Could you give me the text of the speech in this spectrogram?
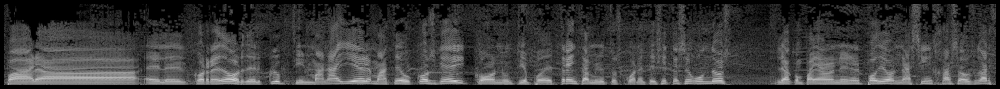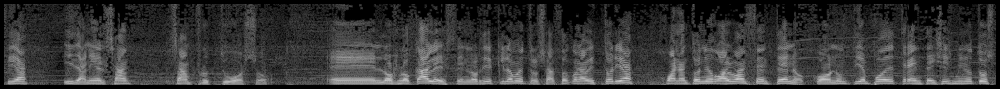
para el, corredor del Club Team Manager, Mateo Cosgay, con un tiempo de 30 minutos 47 segundos. Le acompañaron en el podio Nassim Hassaus García y Daniel Sanz San Fructuoso. En los locales, en los 10 kilómetros, se alzó con la victoria Juan Antonio Galván Centeno, con un tiempo de 36 minutos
